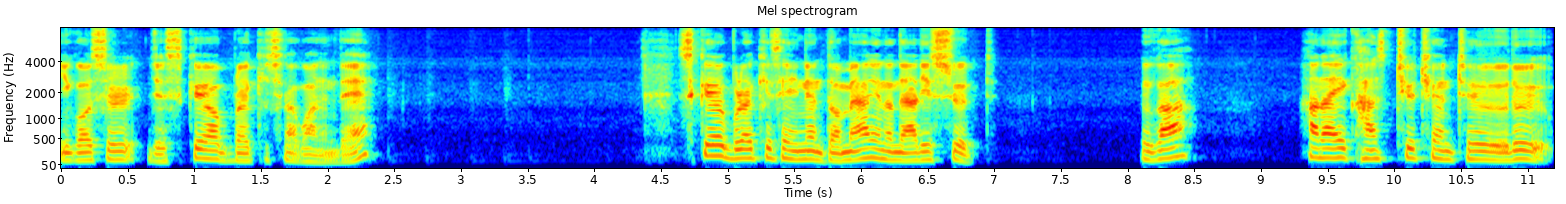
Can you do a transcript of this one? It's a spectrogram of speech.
이것을 이제 square bracket이라고 하는데 square bracket에 있는 the man in a natty suit가 하나의 constituent를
